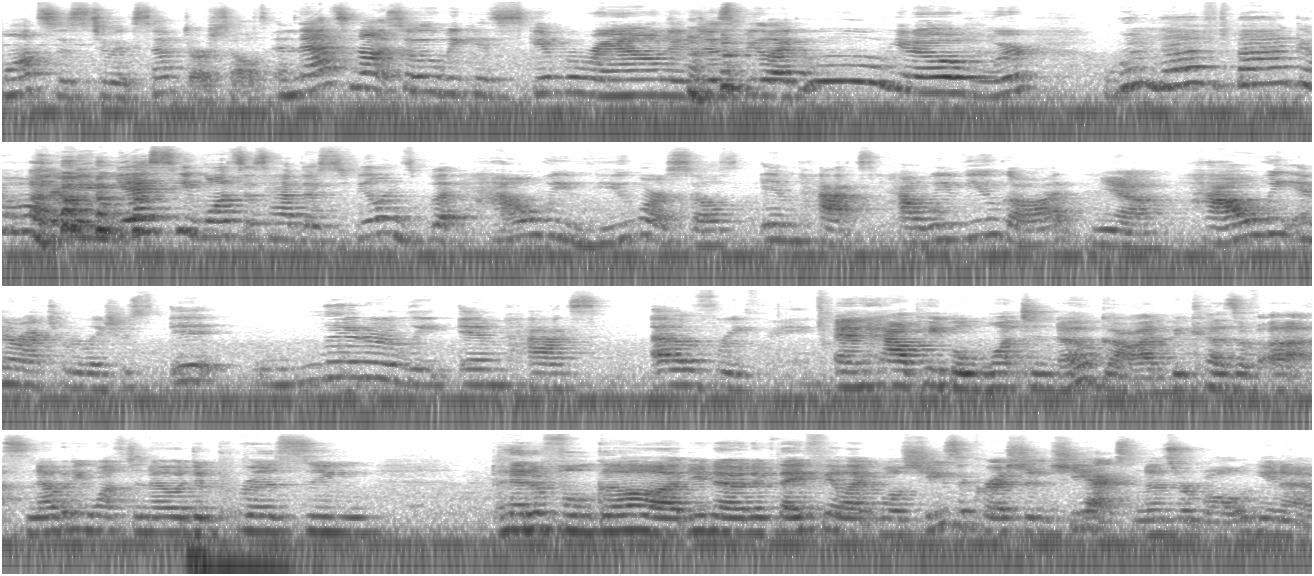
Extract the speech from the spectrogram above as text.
wants us to accept ourselves. And that's not so that we can skip around and just be like, ooh, you know, we're we're loved by God. I mean, yes, He wants us to have those feelings, but how we view ourselves impacts how we view God, Yeah. how we interact with relationships. It literally impacts everything. And how people want to know God because of us. Nobody wants to know a depressing, pitiful God, you know, and if they feel like, well, she's a Christian, she acts miserable, you know,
